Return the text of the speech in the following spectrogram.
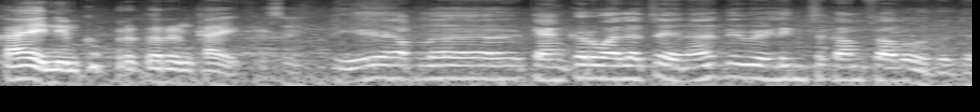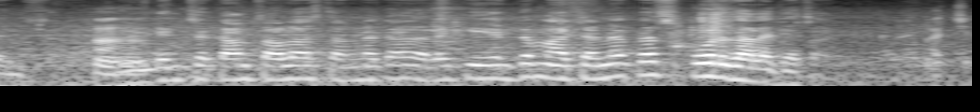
काय आहे नेमकं प्रकरण काय आहे? कसं आहे? ते आपलं टँकरवाल्याचं आहे ना ते वेल्डिंगचं काम चालू होतं हां, त्यांचं. वेल्डिंगचं काम चालू असताना काय झालं की एकदम अचानकच स्फोट झाला त्याचा. अच्छा.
